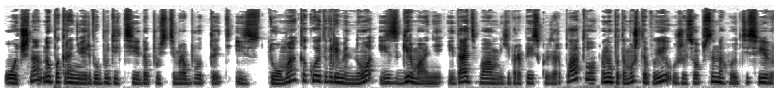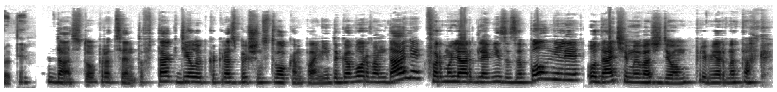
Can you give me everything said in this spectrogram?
очно, ну, по крайней мере, вы будете, допустим, работать из дома какое-то время, но из Германии, и дать вам европейскую зарплату, ну, потому что вы уже, собственно, находитесь в Европе. Да, сто процентов. Так делают как раз большинство компаний. Договор вам дали, формуляр для визы заполнили, удачи, мы вас ждем. Примерно так.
